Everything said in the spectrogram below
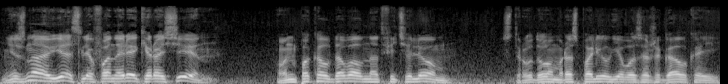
«Не знаю, есть ли в фонаре керосин». Он поколдовал над фитилем, с трудом распалил его зажигалкой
